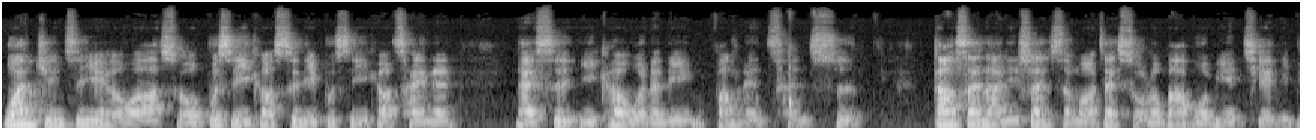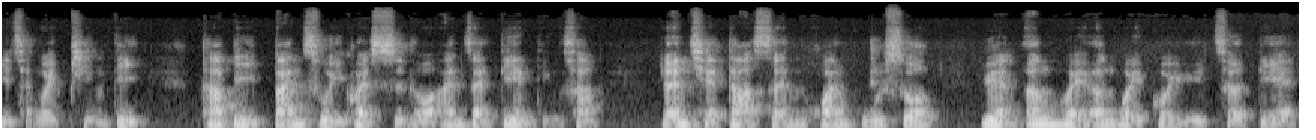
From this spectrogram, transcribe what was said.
万军之耶和华说，不是依靠势力，不是依靠才能，乃是依靠我的灵，方能成事。大山啊，你算什么？在所罗巴伯面前，你必成为平地。他必搬出一块石头，安在殿顶上。人且大声欢呼说：愿恩惠恩惠归于这殿。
